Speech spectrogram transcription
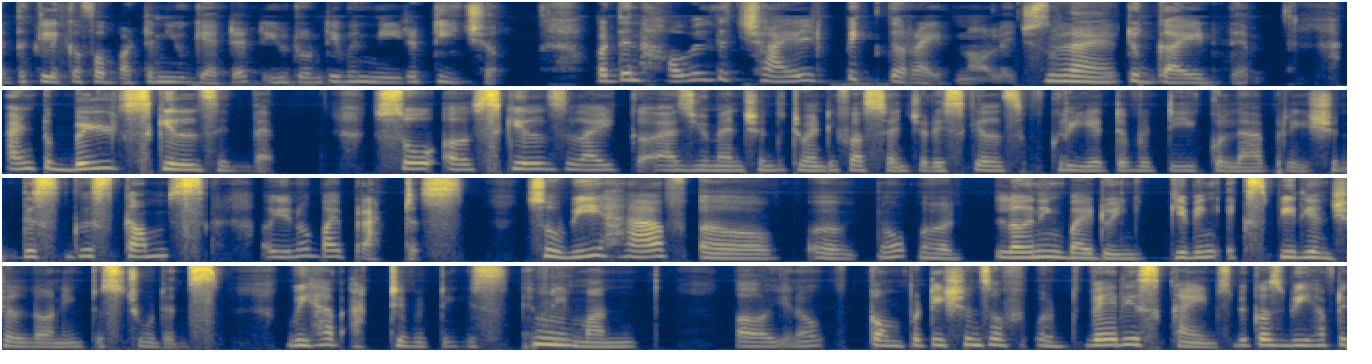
At the click of a button you get it. You don't even need a teacher. But then how will the child pick the right knowledge? So we Right. need to guide them and to build skills in them. So uh, skills like uh, as you mentioned the 21st century skills of creativity collaboration. This this comes uh, you know by practice so we have uh, uh, you know, uh, learning by doing giving experiential learning to students we have activities every Hmm. month uh, you know competitions of uh, various kinds because we have to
